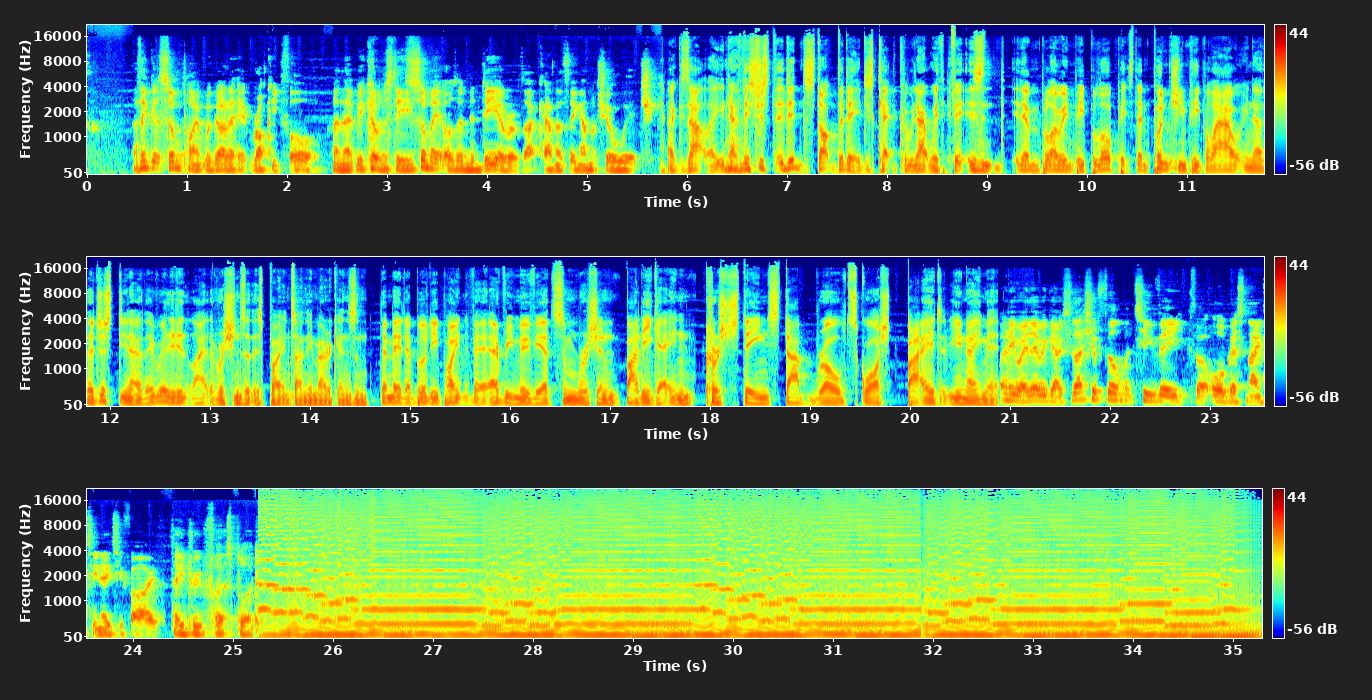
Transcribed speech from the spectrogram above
I think at some point we've got to hit Rocky Four, and that becomes the summit or the nadir of that kind of thing. I'm not sure which. Exactly. You know, this just it didn't stop, did it? It just kept coming out with if it isn't them blowing people up, it's them punching people out. You know, they're just you know they really didn't like the Russians at this point in time, the Americans, and they made a bloody point of it. Every movie had some Russian baddie getting crushed, steamed, stabbed, rolled, squashed, battered, you name it. Anyway, there we go. So that's your film and TV for August 1985. They drew first blood.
